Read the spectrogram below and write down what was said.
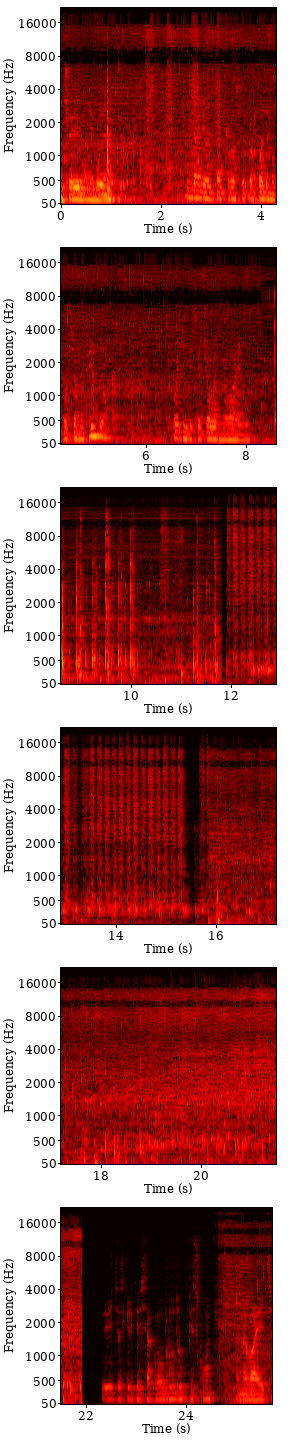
Нічого йому не буде. І далі ось так просто проходимо по всьому фільтру. Потім після чого змиваємо. Дивіться, скільки всякого бруду, піску вимивається.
